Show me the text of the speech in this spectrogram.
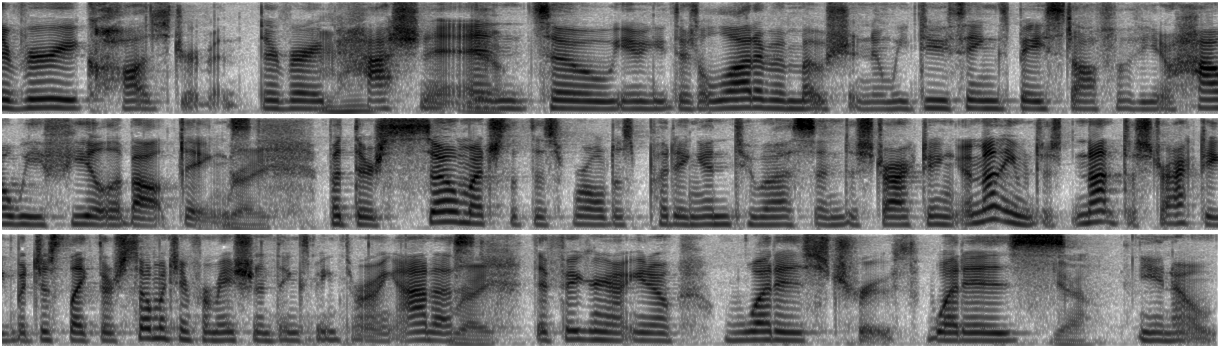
they're very cause driven. They're very passionate, and Mm-hmm. Yeah. so you know, there's a lot of emotion, and we do things based off of you know how we feel about things. Right. But there's so much that this world is putting into us and distracting, and not even just not distracting, but just like there's so much information and things being thrown at us Right. that figuring out you know what is truth, what is Yeah. you know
